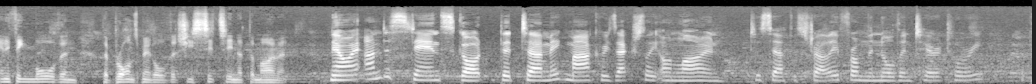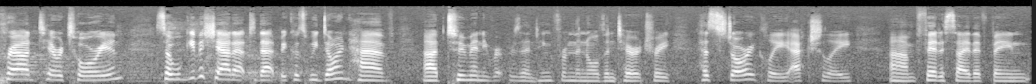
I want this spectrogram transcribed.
anything more than the bronze medal that she sits in at the moment. Now, I understand, Scott, that uh, Meg Marker is actually on loan to South Australia from the Northern Territory, a proud Territorian. So we'll give a shout out to that because we don't have uh, too many representing from the Northern Territory. Historically, actually, um, fair to say they've been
